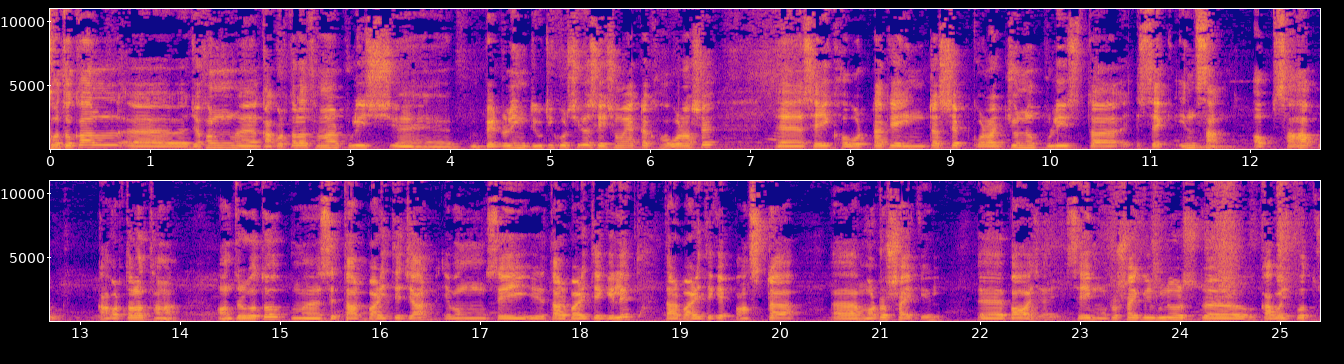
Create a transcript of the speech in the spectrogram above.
গতকাল যখন কাকরতলা থানার পুলিশ পেট্রোলিং ডিউটি করছিল, সেই সময় একটা খবর আসে। সেই খবরটাকে ইন্টারসেপ্ট করার জন্য পুলিশ তা, শেখ ইনসান অফ সাহাপুর, কাকরতলা থানা অন্তর্গত সে তার বাড়িতে যান এবং সেই, তার বাড়িতে গেলে তার বাড়ি থেকে পাঁচটা মোটর সাইকেল পাওয়া যায়। সেই মোটর সাইকেলগুলোর কাগজপত্র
